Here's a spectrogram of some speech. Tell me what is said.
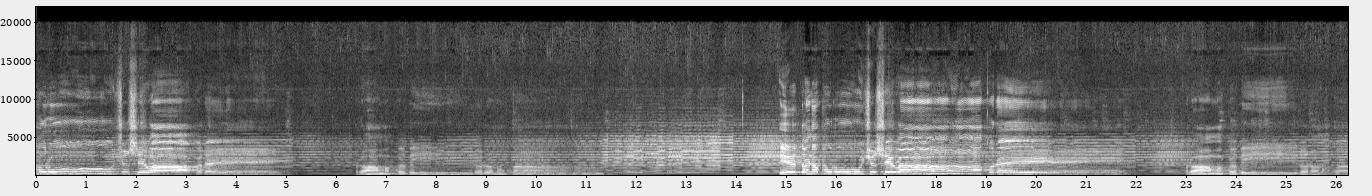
પુરુષ સેવા કરે. રામ કબીર રણુકા. એ ત્રણ પુરુષ સેવા કરે. રામ કબીર રણુકા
